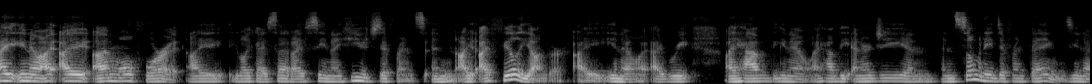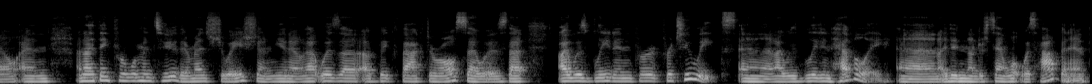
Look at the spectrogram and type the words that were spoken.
I, you know, I, I, I'm all for it. I, like I said, I've seen a huge difference and I, I feel younger. I, you know, I, I re, I have, you know, I have the energy and, and so many different things, you know, and, and I think for women too, their menstruation, you know, that was a, a big factor also is that I was bleeding for, for two weeks and I was bleeding heavily and I didn't understand what was happening.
